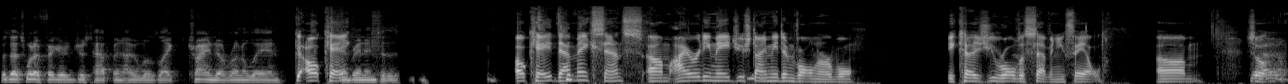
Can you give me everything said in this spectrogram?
Because that's what I figured just happened. I was like trying to run away and, okay and ran into the. Okay, that makes sense. Um, I already made you stymied and vulnerable because you rolled a seven. You failed. Um, so Yeah,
